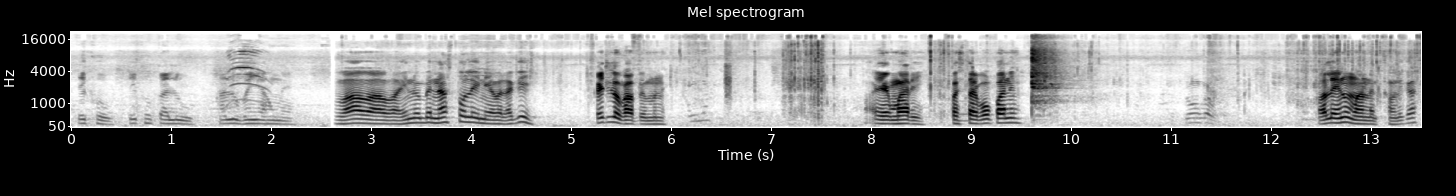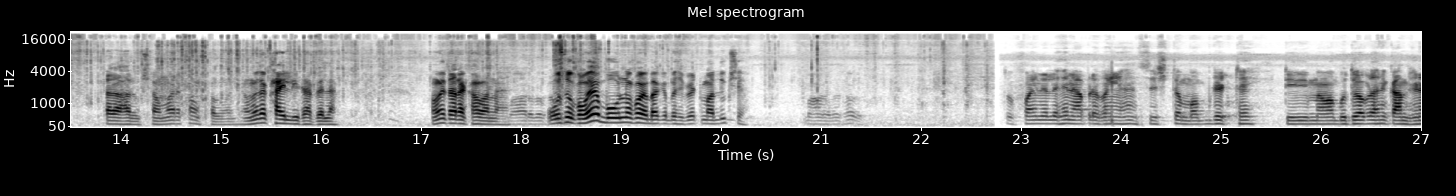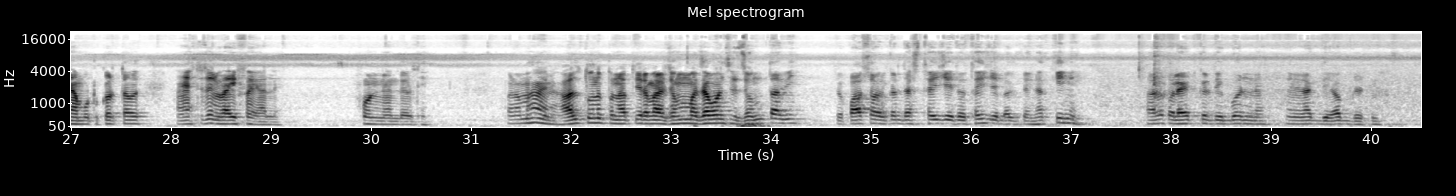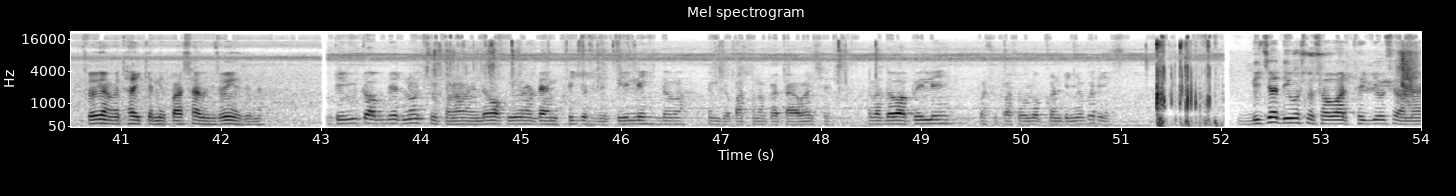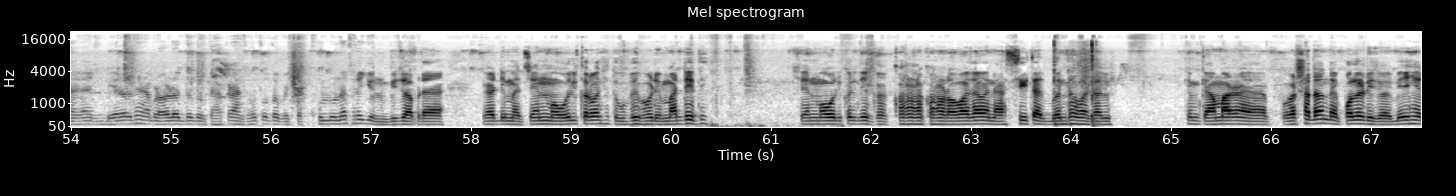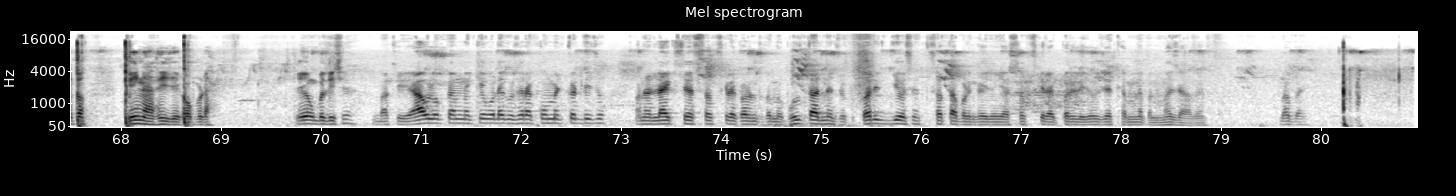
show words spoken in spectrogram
देखो देखो कालू कालू भैया हूँ मैं વાહ વાહ વાહ એનો બે નાસ્તો લઈને આવ્યા લાગી કેટલો કાપે મને એક મારી પછી તારા પપ્પાની ભલે એનું માન જ ખાવ કા તારા સારું છે અમારે કામ ખાવાનું અમે તો ખાઈ લીધા પહેલાં હવે તારા ખાવાના છે ઓછું કહો હે બહુ ન ખવાય બાકી પછી પેટમાં દુખશે તો ફાઇનલી છે ને આપણે ભાઈ અહીંયા સિસ્ટમ અપડેટ થઈ. ટીવીમાં બધું આપણે કામ ઝીણા મોટું કરતા હોય. અહીંયાથી છે ને વાઈફાઈ હાલે ફોનની અંદરથી. પણ આમાં હે હાલતું નથી, પણ અત્યારે મારે જમવા જવાનું છે, જમતા બી. જો પાછો આવે કદાચ થઈ જાય તો થઈ જાય, બાકી કંઈ નક્કી નહીં. હાલો તો લાઇટ કરી દઈએ બંધ ને એને નાખી દઈએ અપડેટમાં જોઈએ અમે થાય કે નહીં, પાછા આવીને જોઈએ છે ને. ટીવી તો અપડેટ ન થયું, પણ હવે દવા પીવાનો ટાઈમ થઈ ગયો છે પી લઈ દવા. કેમ કે પાછો નકાતા આવે છે. એટલે દવા પી લઈ પછી પાછો ઓલો કન્ટિન્યુ કરીએ. બીજા દિવસનો સવાર થઈ ગયો છે અને બેરો થઈને આપણે અડધો તો ઢાંકણા જોતો હતો કે ખુલ્લું નથી રહી ગયું ને બીજું આપણે ગાડીમાં ચેનમાં ઓઇલ કરવાનું છે તો ઊભી ઘોડી મારી દીધી. ચેનમાં ઓઇલ કરી દીધી ઘરડ ઘરડ અવાજ આવે ને આ સીટ જ બંધ અવાજ આવી. કેમ કે અમારે વરસાદ આવે ને પલટી જવાય બે તો ભીના થઈ જાય કપડાં. એવું બધી છે? બાકી આ લોકો તમને કેવો લાગ્યો જરા કોમેન્ટ કરી દેજો અને લાઈક શેર સબસ્ક્રાઈબ કરવાનું તો તમે ભૂલતા જ નહીં જો કરી જ છે, છતાં પણ કહી દો યાર સબસ્ક્રાઈબ કરી લેજો, જેથી અમને પણ મજા આવે. Bye bye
